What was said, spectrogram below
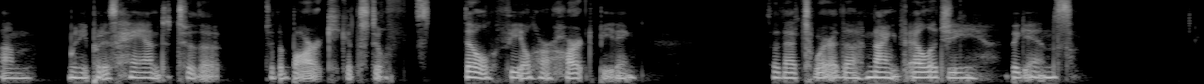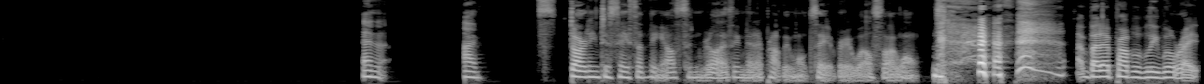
um, when he put his hand to the to the bark, he could still still feel her heart beating. So that's where the ninth elegy begins. And I'm starting to say something else and realizing that I probably won't say it very well, so I won't. but I probably will write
